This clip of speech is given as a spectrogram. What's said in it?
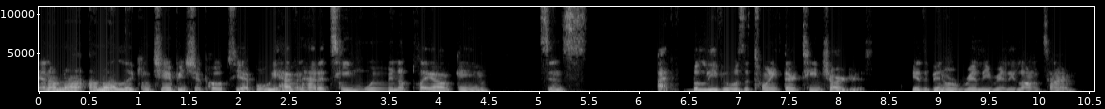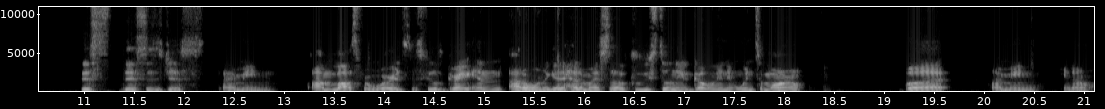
And I'm not I'm not looking championship hopes yet, but we haven't had a team win a playoff game since I believe it was the 2013 Chargers. It's been a really, really long time. This this is just I mean, I'm lost for words. This feels great, and I don't want to get ahead of myself because we still need to go in and win tomorrow. But I mean, you know,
